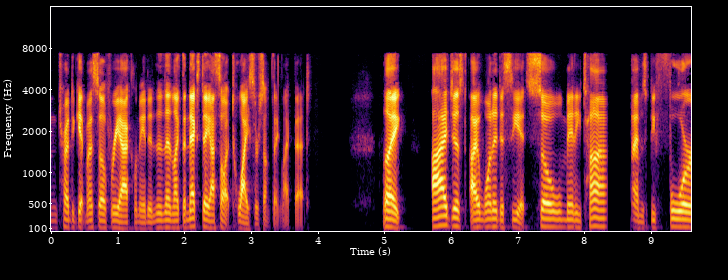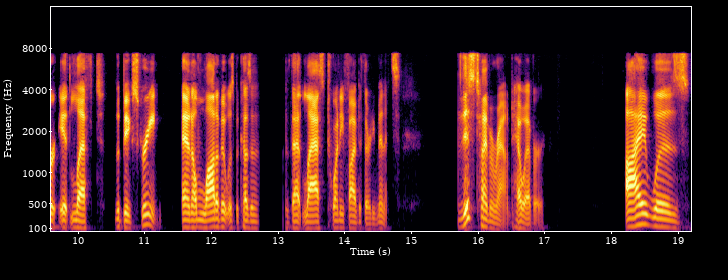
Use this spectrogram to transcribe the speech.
and tried to get myself reacclimated, and then like the next day I saw it twice or something like that. Like I just I wanted to see it so many times before it left the big screen, and a lot of it was because of that last 25 to 30 minutes. This time around, however, I was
